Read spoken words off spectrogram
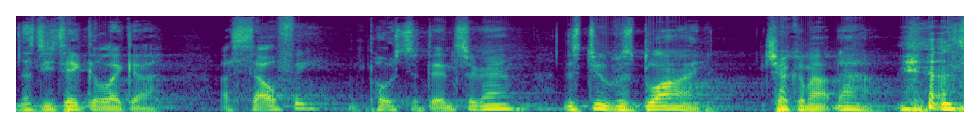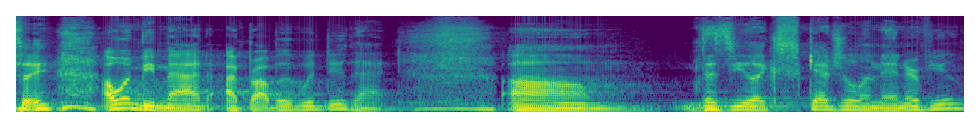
Does he take like a, a selfie and post it to Instagram? This dude was blind. Check him out now. I wouldn't be mad. I probably would do that. Um, does he like schedule an interview?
